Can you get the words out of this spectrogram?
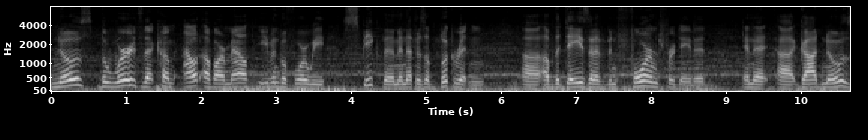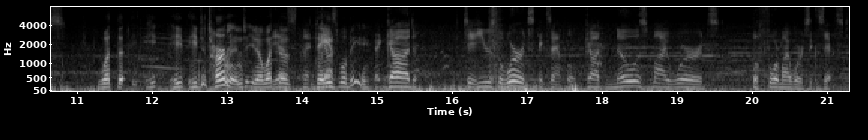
knows the words that come out of our mouth even before we speak them, and that there's a book written uh, of the days that have been formed for David, and that uh, God knows what the he, he, he determined you know what yes, those days God, will be. That God, to use the words example, God knows my words before my words exist.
